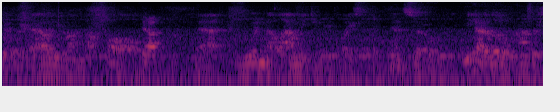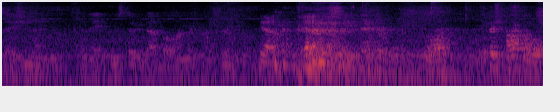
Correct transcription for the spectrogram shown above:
with a value on the hull Yeah, that wouldn't allow me to replace it. And so we had a little conversation and, and they boosted it up along with my premium. yeah, yeah, Fish Taco,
